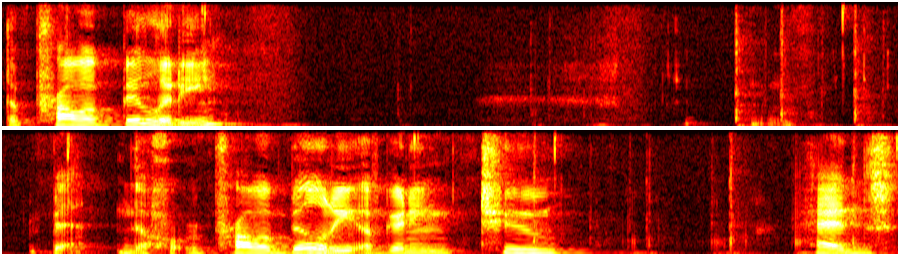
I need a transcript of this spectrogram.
the probability the probability of getting two heads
